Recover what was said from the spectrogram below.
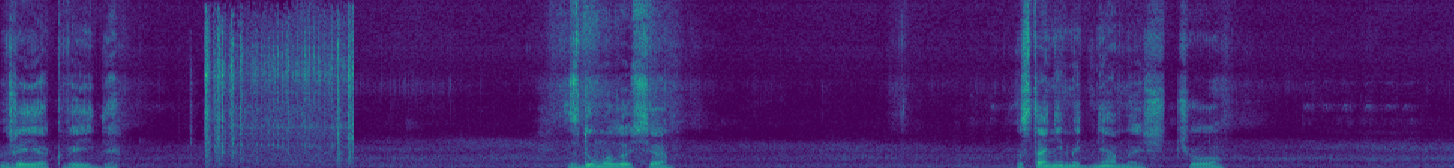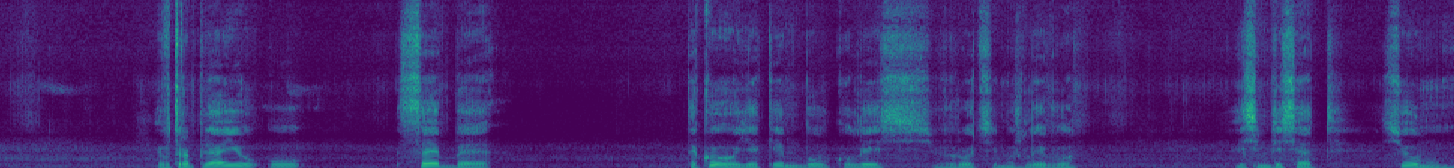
вже як вийде. Здумалося останніми днями, що втрапляю у себе такого, яким був колись в році, можливо, 87-му,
